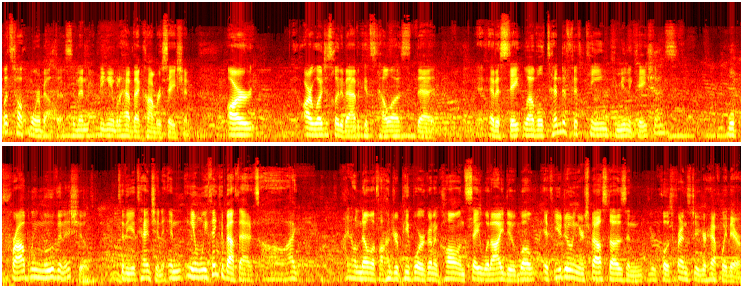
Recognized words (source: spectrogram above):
let's talk more about this, and then being able to have that conversation. Our, our legislative advocates tell us that at a state level, 10 to 15 communications will probably move an issue to the attention. And you know, when we think about that, it's oh, I, I don't know if 100 people are going to call and say what I do. Well, if you do and your spouse does and your close friends do, you're halfway there.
